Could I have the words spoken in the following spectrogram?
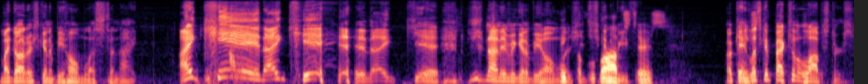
my daughter's going to be homeless tonight. I kid. I kid. I kid. She's not even going to be homeless. She's of just going to be. lobsters. Okay, Thanks. let's get back to the lobsters.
